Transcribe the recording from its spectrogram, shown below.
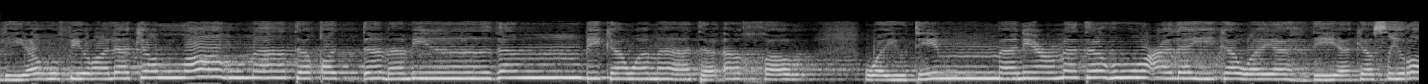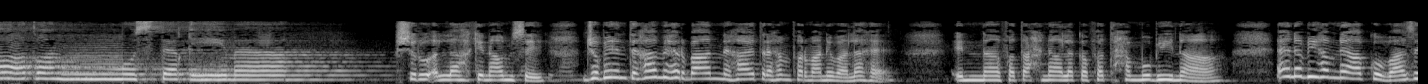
ليغفر لك الله ما تقدم من ذنبك وما تأخر. ويتم نعمته عليك ويهديك صراطا مستقيما شروع اللہ کے نام سے جو بے انتہا مہربان نہایت رحم فرمانے والا ہے۔ انا فتح لك فتح مبینہ اے نبی، ہم نے آپ کو واضح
